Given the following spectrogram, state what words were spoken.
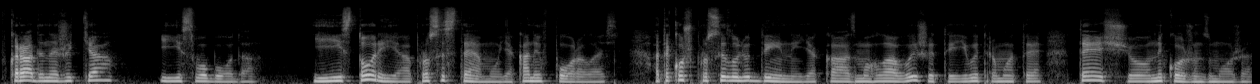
Вкрадене життя і Свобода. Її історія про систему, яка не впоралась, а також про силу людини, яка змогла вижити і витримати те, що не кожен зможе.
